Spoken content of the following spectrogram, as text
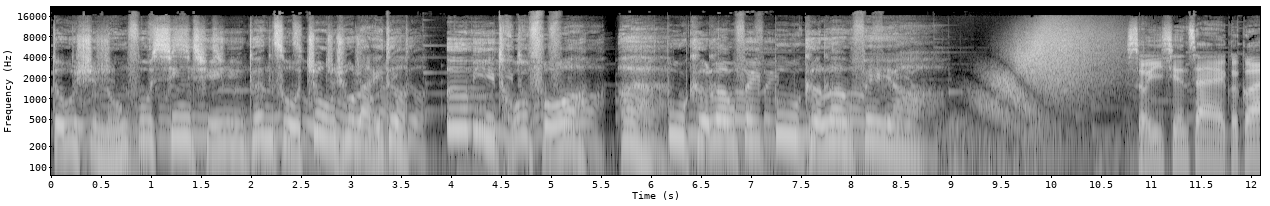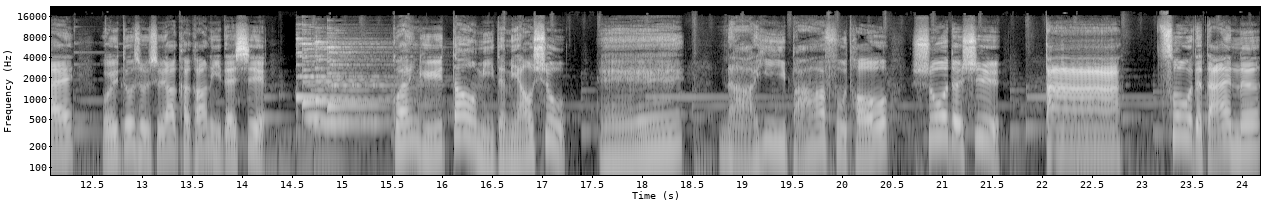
都是农夫辛勤耕作种出来的。阿弥陀佛，哎，不可浪费，不可浪费呀！所以现在，乖乖，维多叔叔要考考你的是关于稻米的描述。哎。”哪一把斧头说的是“打”？错误的答案呢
